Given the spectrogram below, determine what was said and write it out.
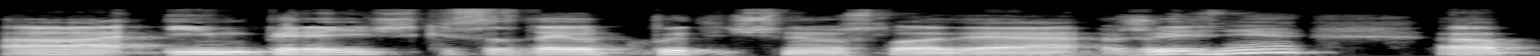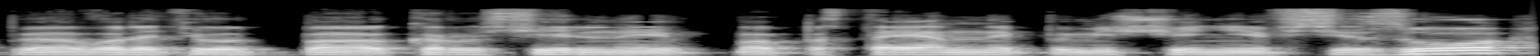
а, им периодически создают пыточные условия жизни, а, вот эти вот а, карусельные постоянные помещения в СИЗО,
